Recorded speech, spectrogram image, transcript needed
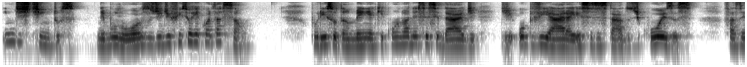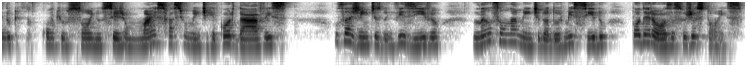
indistintos nebulosos de difícil recordação. Por isso também é que, quando há necessidade de obviar a esses estados de coisas, fazendo com que os sonhos sejam mais facilmente recordáveis, os agentes do invisível lançam na mente do adormecido poderosas sugestões,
